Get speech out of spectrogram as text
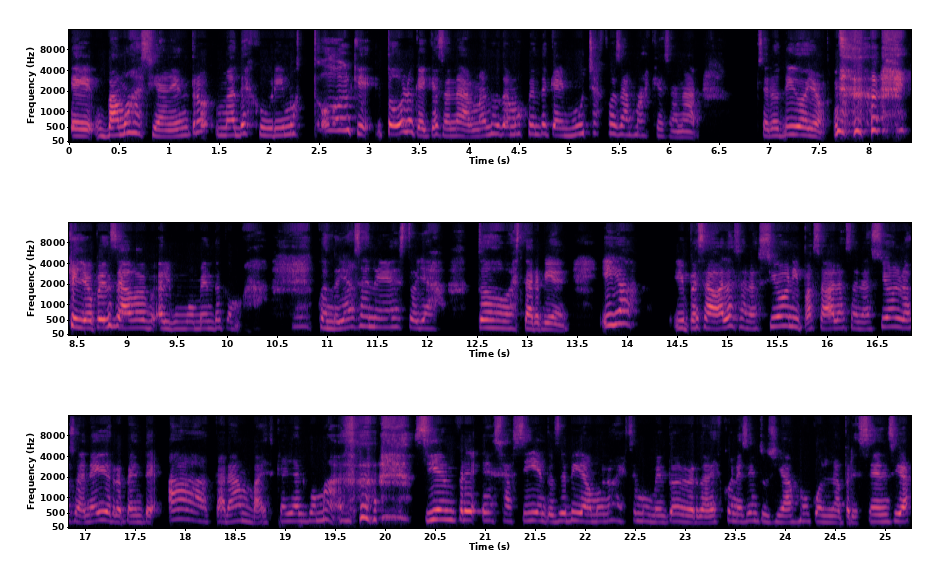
eh, vamos hacia adentro, más descubrimos todo lo, que, todo lo que hay que sanar, más nos damos cuenta que hay muchas cosas más que sanar. Se los digo yo, que yo pensaba en algún momento como, ah, cuando ya sane esto, ya todo va a estar bien. Y ya, y empezaba la sanación y pasaba la sanación, lo sané y de repente, ah, caramba, es que hay algo más. Siempre es así, entonces vivámonos este momento de verdad es con ese entusiasmo, con la presencia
